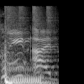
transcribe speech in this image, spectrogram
clean. I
